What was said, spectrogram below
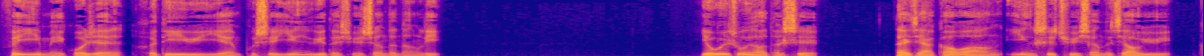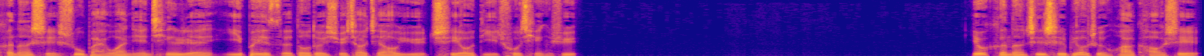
非裔美国人和低语言不是英语的学生的能力。尤为重要的是，代价高昂、应试取向的教育可能使数百万年轻人一辈子都对学校教育持有抵触情绪。有可能支持标准化考试，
